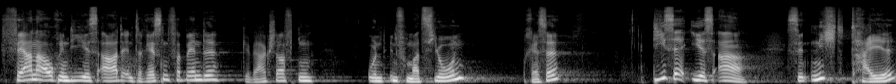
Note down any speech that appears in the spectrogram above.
ferner auch in die ISA der Interessenverbände, Gewerkschaften und Information, Presse. Diese ISA sind nicht Teil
